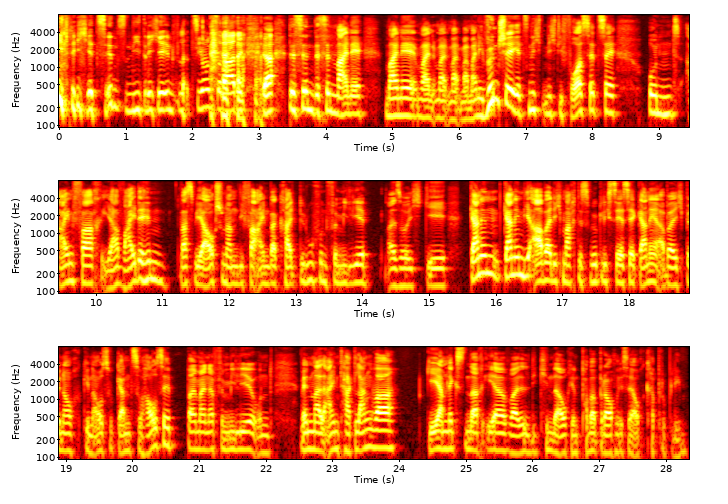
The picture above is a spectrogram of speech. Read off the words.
niedrige Zinsen, niedrige Inflationsrate. ja, das sind, das sind meine, meine, meine, meine, meine Wünsche, jetzt nicht, nicht die Vorsätze. Und einfach, ja, weiterhin, was wir auch schon haben, die Vereinbarkeit Beruf und Familie. Also ich gehe gerne, gerne in die Arbeit. Ich mache das wirklich sehr, sehr gerne, aber ich bin auch genauso gern zu Hause bei meiner Familie. Und wenn mal ein Tag lang war, gehe am nächsten Tag eher, weil die Kinder auch ihren Papa brauchen, ist ja auch kein Problem.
